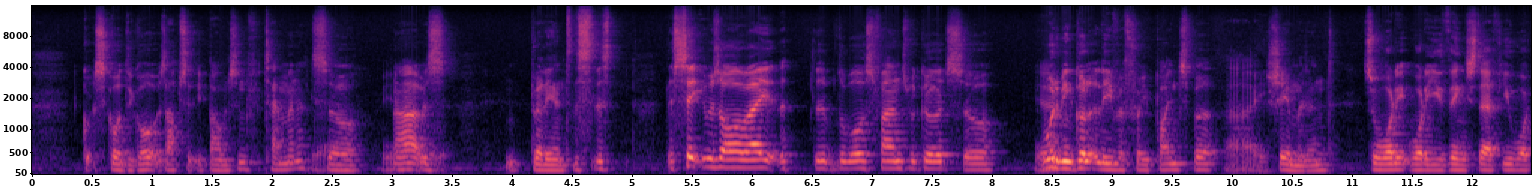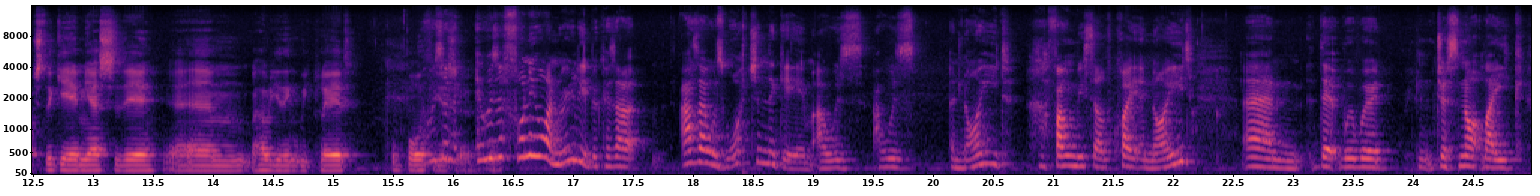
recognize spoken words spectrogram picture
scored the goal, it was absolutely bouncing for ten minutes. Yeah. So Yeah. no, it was brilliant. The, the, the city was all right. The, the, the Wolves fans were good. So Yeah. it would have been good to leave with three points, but Aye. shame we didn't. So what do, what do you think, Steph? You watched the game yesterday. Um, how do you think we played? Both It was, of a, it was a funny one, really, because I, as I was watching the game, I was I was annoyed. I found myself quite annoyed um, that we were just not like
